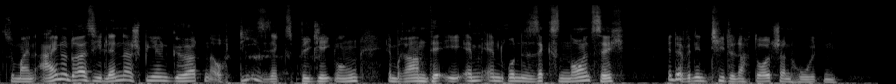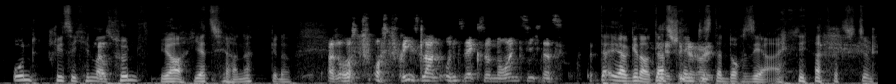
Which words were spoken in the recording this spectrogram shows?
Zu meinen 31 Länderspielen gehörten auch die sechs Begegnungen im Rahmen der EM-Endrunde 96, in der wir den Titel nach Deutschland holten. Und schließlich Hinweis 5. Ja, jetzt ja, ne? Genau. Also Ost Ostfriesland und 96, das Da, ja, genau, das schränkt es dann doch sehr ein. Ja, das stimmt.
